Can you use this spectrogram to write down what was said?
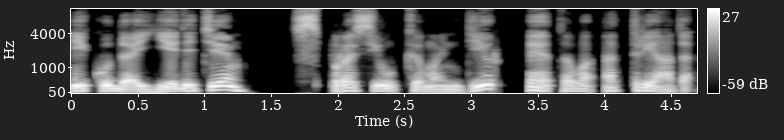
и куда едете?» – спросил командир этого отряда.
